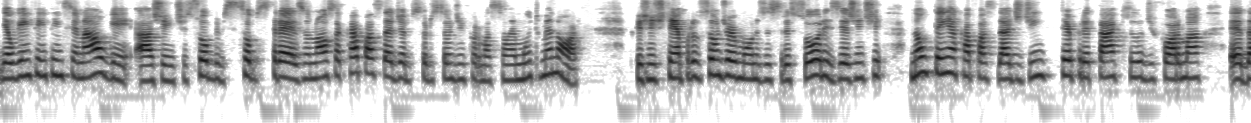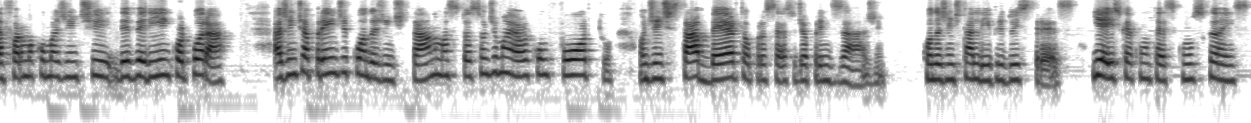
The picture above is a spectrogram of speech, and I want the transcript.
e alguém tenta ensinar alguém, a gente sobre estresse, a nossa capacidade de absorção de informação é muito menor. Porque a gente tem a produção de hormônios estressores e a gente não tem a capacidade de interpretar aquilo de forma, é, da forma como a gente deveria incorporar. A gente aprende quando a gente está numa situação de maior conforto, onde a gente está aberto ao processo de aprendizagem, quando a gente está livre do estresse. E é isso que acontece com os cães.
